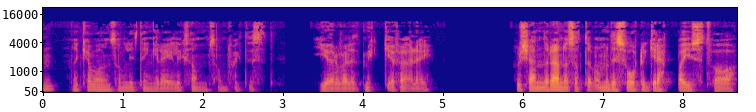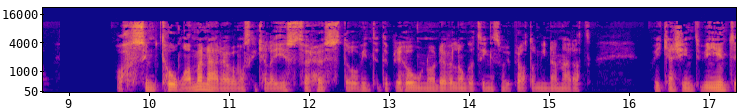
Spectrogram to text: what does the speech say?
Mm, det kan vara en sån liten grej liksom som faktiskt gör väldigt mycket för dig. Och känner du ändå så att men det är svårt att greppa just vad, vad symptomen är, eller vad man ska kalla just för höst och vinterdepression och det är väl någonting som vi pratade om innan här att vi kanske inte, vi är inte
